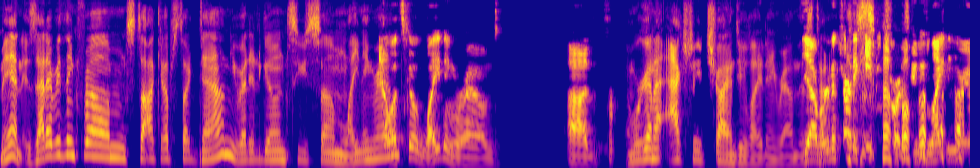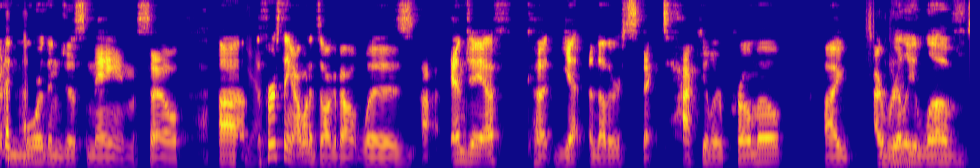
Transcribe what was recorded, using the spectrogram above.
man, is that everything from stock up, stock down? You ready to go into some lightning round? Now let's go lightning round. Uh, for- And we're gonna actually try and do lightning round. This yeah, we're gonna try to keep it short. It's gonna be lightning round and more than just name. So, uh, Yeah. the first thing I want to talk about was uh, MJF cut yet another spectacular promo. I I really loved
